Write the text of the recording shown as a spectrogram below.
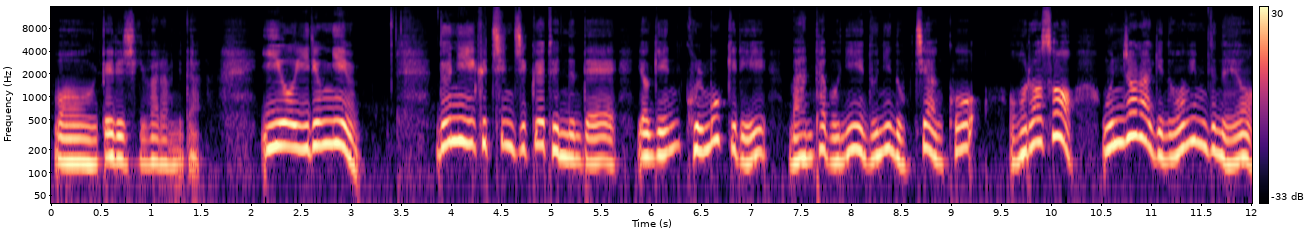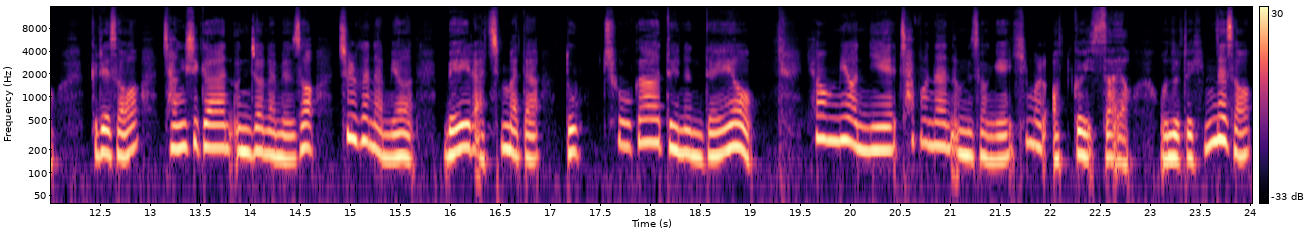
멍 때리시기 바랍니다. 2526님, 눈이 그친 지 꽤 됐는데 여긴 골목길이 많다 보니 눈이 녹지 않고 얼어서 운전하기 너무 힘드네요. 그래서 장시간 운전하면서 출근하면 매일 아침마다 녹초가 되는데요. 현미 언니의 차분한 음성에 힘을 얻고 있어요. 오늘도 힘내서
